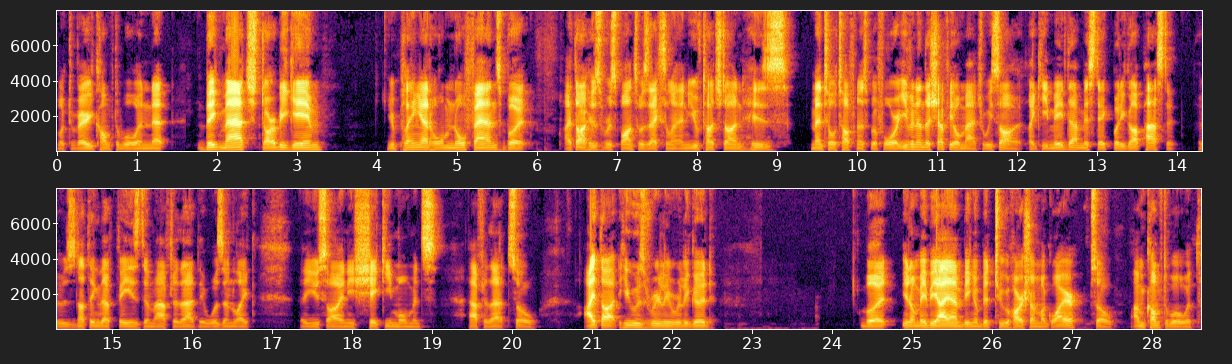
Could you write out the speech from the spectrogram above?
looked very comfortable in net. Big match, derby game. You're playing at home, no fans, but I thought his response was excellent. And you've touched on his mental toughness before. Even in the Sheffield match, we saw it. Like he made that mistake, but he got past it. There was nothing that fazed him after that. It wasn't like you saw any shaky moments after that. So I thought he was really, really good. But, you know, maybe I am being a bit too harsh on Maguire. So I'm comfortable with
